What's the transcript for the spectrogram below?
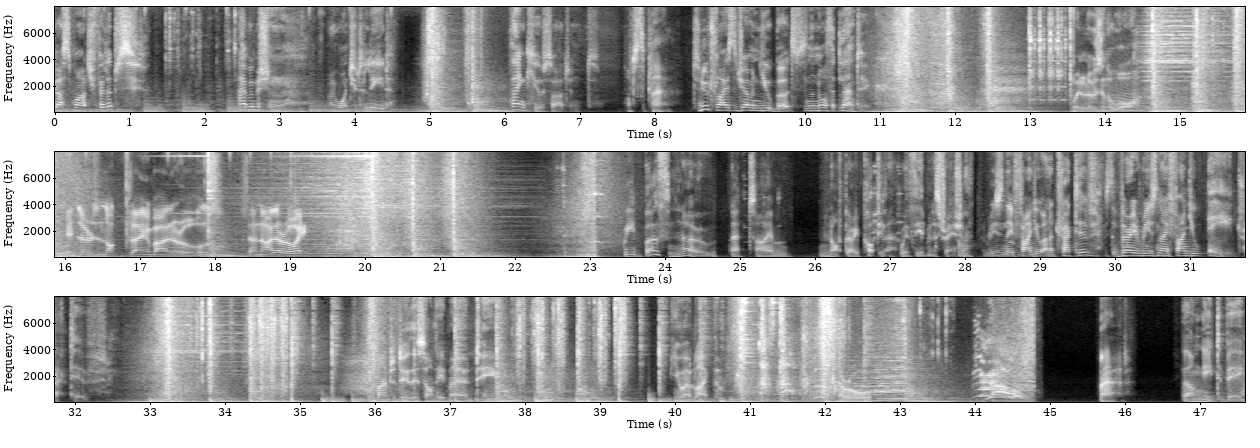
Gus March Phillipps. I have a mission I want you to lead. Thank you, Sergeant. What's the plan? To neutralize the German U boats in the North Atlantic. We're losing the war. Hitler is not playing by the rules, so neither are we. We both know that I'm not very popular with the administration. Hmm. The reason they find you unattractive is the very reason I find you attractive. If I'm to do this, I'll need my own team. You won't like them. They're all. No! mad. They'll need to be.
